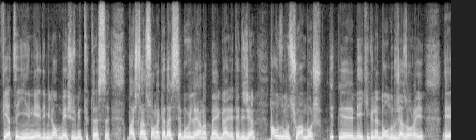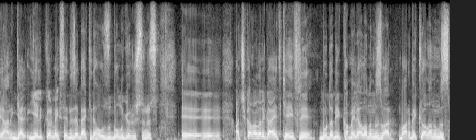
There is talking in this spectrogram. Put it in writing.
Fiyatı 27 milyon 500 bin Türk lirası. Baştan sona kadar size bu villayı anlatmaya gayret edeceğim. Havuzumuz şu an boş. Ee, Bir iki güne dolduracağız orayı. Ee, Hani gel, gelip görmek istediğinizde belki de havuzu dolu görürsünüz. Açık alanları gayet keyifli. Burada bir kameli alanımız var. Barbekü alanımız.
